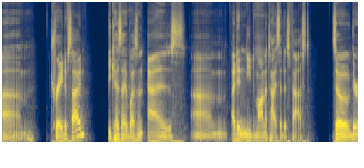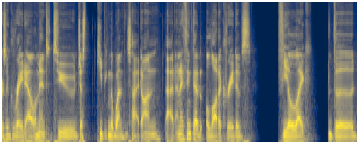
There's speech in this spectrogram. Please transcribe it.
um, creative side because I wasn't as um, I didn't need to monetize it as fast. So there's a great element to just keeping the one side on that, and I think that a lot of creatives feel like the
